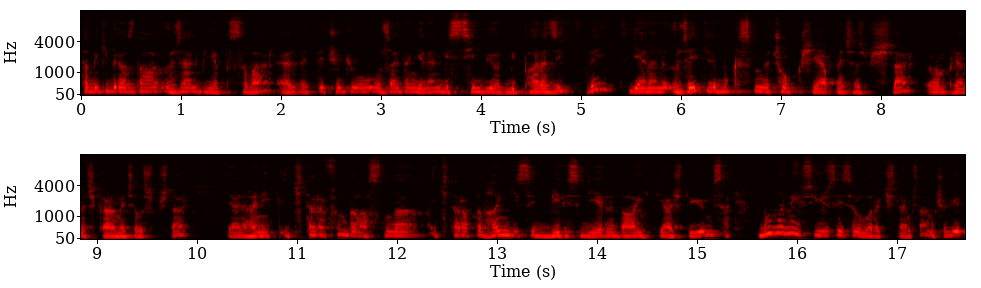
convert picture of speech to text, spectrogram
tabii ki biraz daha özel bir yapısı var elbette. Çünkü o uzaydan gelen bir simbiyot, bir parazit ve yani hani özellikle de bu kısmında çok şey yapmaya çalışmışlar. Ön plana çıkarmaya çalışmışlar. Yani hani iki tarafın da aslında iki taraftan hangisi birisi diğerine daha ihtiyaç duyuyor. Misal bunların hepsi yüzeysel olarak işlenmiş tamam mı? Çünkü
